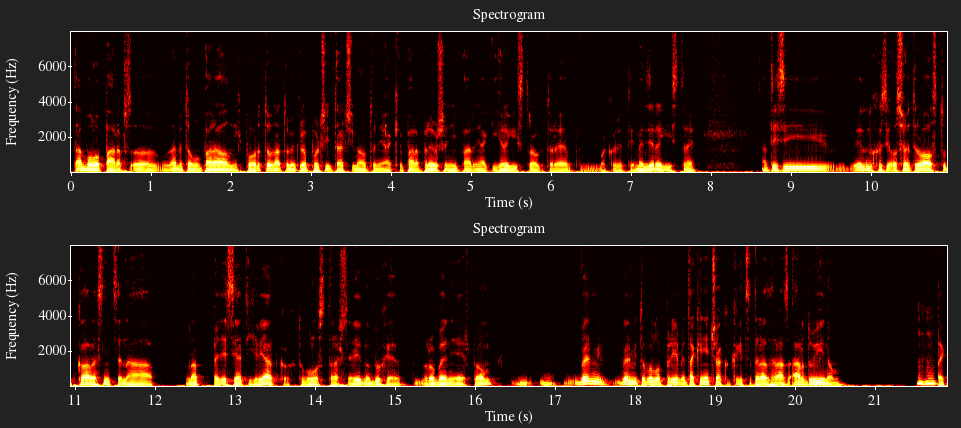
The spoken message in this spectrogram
tam bolo pár, eh, dajme tomu, paralelných portov na tom mikropočítači, mal to nejaké pár prerušení, pár nejakých registrov, ktoré, akože tie medziregistre. A ty si jednoducho si ošetroval vstup klávesnice na, na 50 riadkoch. To bolo strašne jednoduché robenie v tom. Veľmi, veľmi to bolo príjemné. Také niečo, ako keď sa teraz hrá s Arduinom Mm-hmm. Tak,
